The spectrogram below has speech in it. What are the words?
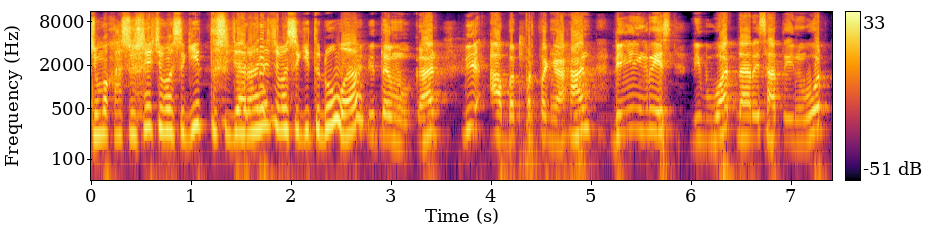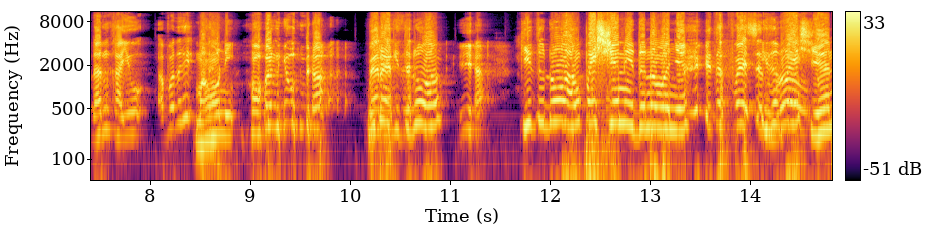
cuma kasusnya cuma segitu sejarahnya cuma segitu doang. ditemukan di abad pertengahan di Inggris dibuat dari satin wood dan kayu apa tadi Mahoni. mahoni udah Udah gitu doang. iya Gitu doang passion itu namanya. itu fashion Itu bro passion.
